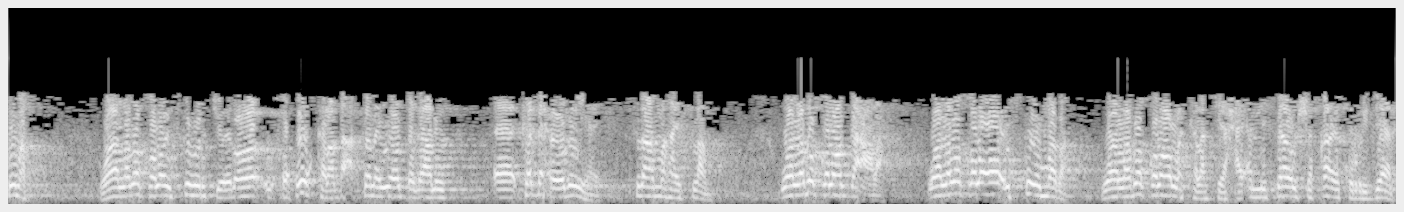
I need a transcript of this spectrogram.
dumar waa laba qoloo iska hor jeedo oo xuquuq kala dhacsanaya oo dagaalu ka dhex oogan yahay. Sidaa maha islaamka waa laba qoloo gacala. Waa laba qolo oo isku ummada. Waa laba qoloo la kala jeexay. Annisaau shaqaa'iq rijaal.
